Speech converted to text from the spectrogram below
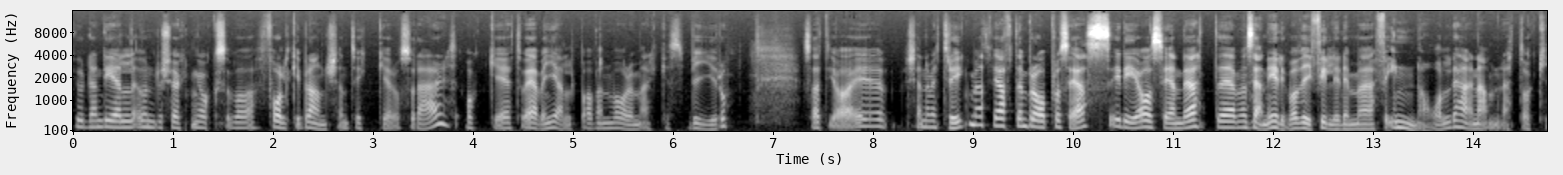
gjorde en del undersökningar också vad folk i branschen tycker och sådär och eh, tog även hjälp av en varumärkesbyrå. Så att jag är, känner mig trygg med att vi haft en bra process i det avseendet. Eh, men sen är det vad vi fyller det med för innehåll, det här namnet. Och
